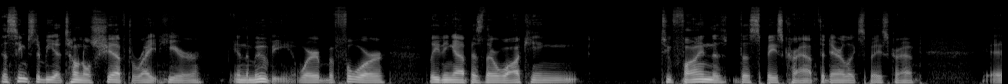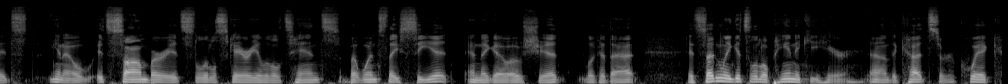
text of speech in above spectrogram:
this seems to be a tonal shift right here in the movie, where before, leading up as they're walking to find the the spacecraft, the derelict spacecraft, it's you know it's somber, it's a little scary, a little tense. But once they see it and they go, "Oh shit, look at that," it suddenly gets a little panicky here. Uh, the cuts are quick.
